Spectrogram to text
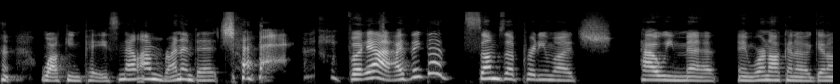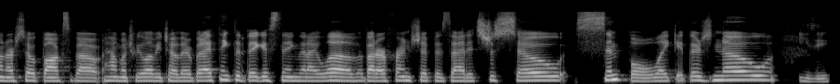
walking pace. Now I'm running, bitch. but yeah, I think that sums up pretty much how we met. And we're not going to get on our soapbox about how much we love each other. But I think the biggest thing that I love about our friendship is that it's just so simple. Like, it, there's no, Easy.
